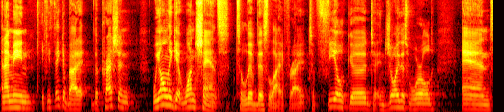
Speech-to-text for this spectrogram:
And i mean if you think about it depression we only get one chance to live this life right? To feel good to enjoy this world. And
